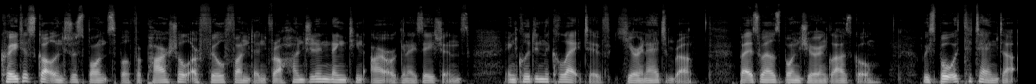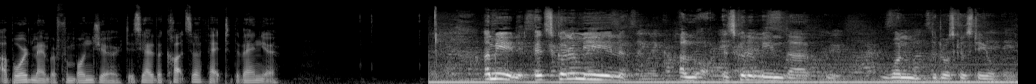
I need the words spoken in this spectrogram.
Creative Scotland is responsible for partial or full funding for 119 art organisations, including the Collective here in Edinburgh, but as well as Bonjour in Glasgow. We spoke with Tatenda, a board member from Bonjour, to see how the cuts have affected the venue. I mean, it's going to mean a lot. It's going to mean that one, the doors can stay open.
